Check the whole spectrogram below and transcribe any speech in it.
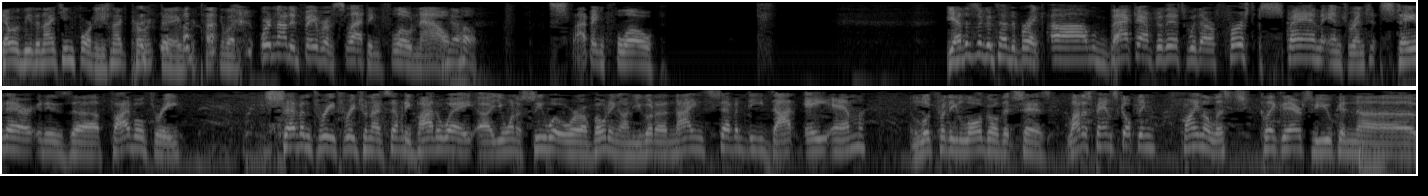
would be the 1940s, not current day. We're talking about. We're not in favor of slapping Flo now. No. Slapping Flo. Yeah, this is a good time to break. Uh, back after this with our first spam entrant. Stay there. It is uh, 503 733 2970. By the way, uh, you want to see what we're voting on, you go to 970.am and look for the logo that says a lot of spam sculpting finalists. Click there so you can uh,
